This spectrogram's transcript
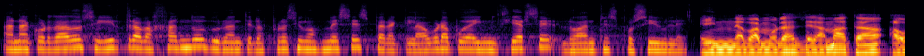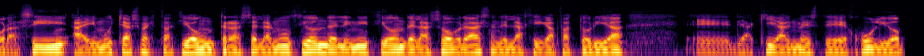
han acordado seguir trabajando durante los próximos meses para que la obra pueda iniciarse lo antes posible. En Navalmoral de la Mata, ahora sí, hay mucha expectación tras el anuncio del inicio de las obras de la gigafactoría eh, de aquí al mes de julio.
